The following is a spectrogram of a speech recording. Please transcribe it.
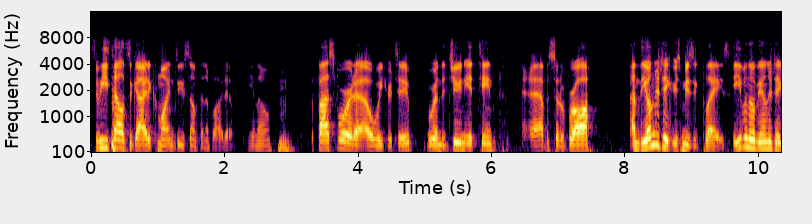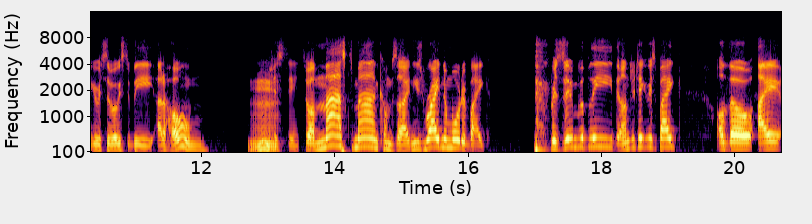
So he tells the guy to come out and do something about it, you know. Hmm. Fast forward a, a week or two, we're in the June 18th episode of Raw, and the Undertaker's music plays, even though the Undertaker is supposed to be at home. Mm. Interesting. So a masked man comes out and he's riding a motorbike, presumably the Undertaker's bike. Although I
